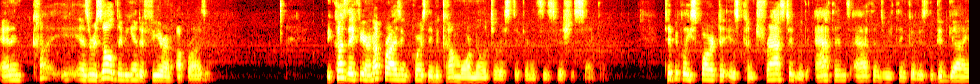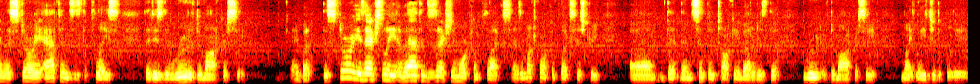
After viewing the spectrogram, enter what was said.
And in, as a result, they began to fear an uprising. Because they fear an uprising, of course, they become more militaristic, and it's this vicious cycle. Typically, Sparta is contrasted with Athens. Athens we think of as the good guy in this story. Athens is the place that is the root of democracy. Okay, but the story is actually of Athens is actually more complex, has a much more complex history um, than, than simply talking about it as the root of democracy might lead you to believe.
